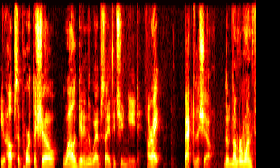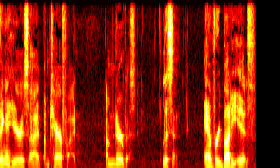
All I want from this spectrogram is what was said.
you help support the show while getting the website that you need. All right, back to the show. The number one thing I hear is I, I'm terrified. I'm nervous. Listen, everybody is.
